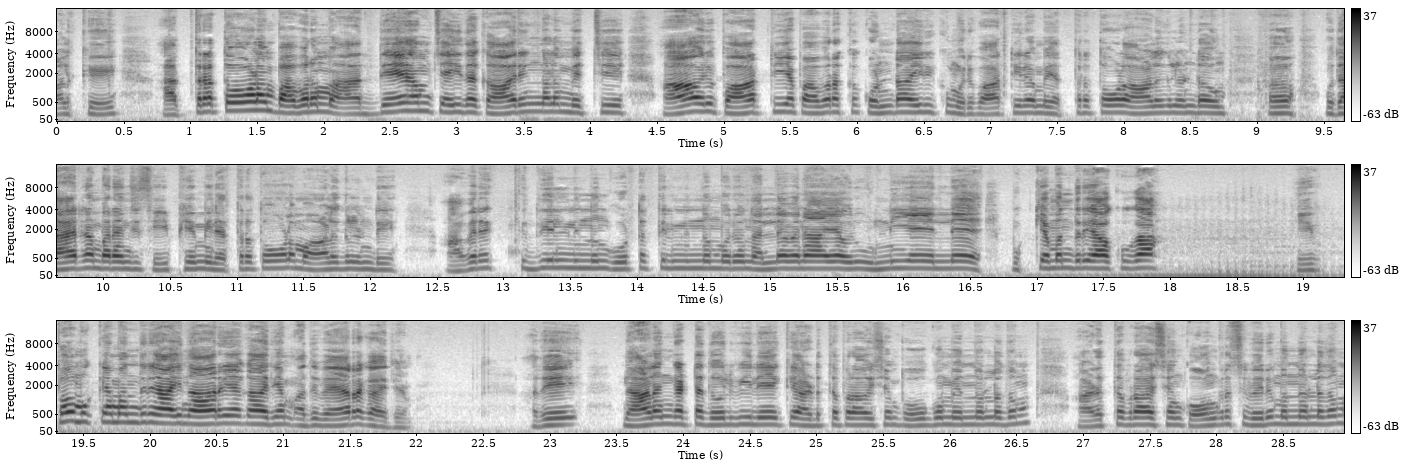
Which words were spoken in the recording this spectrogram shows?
ആൾക്ക് അത്രത്തോളം പവറും അദ്ദേഹം ചെയ്ത കാര്യങ്ങളും വെച്ച് ആ ഒരു പാർട്ടിയെ പവറൊക്കെ കൊണ്ടായിരിക്കും ഒരു പാർട്ടിയിലാകുമ്പോൾ എത്രത്തോളം ആളുകളുണ്ടാവും. ഇപ്പോൾ ഉദാഹരണം പറയാൻ സി പി എമ്മിൽ എത്രത്തോളം ആളുകളുണ്ട്. അവരെ ഇതിൽ നിന്നും കൂട്ടത്തിൽ നിന്നും ഒരു നല്ലവനായ ഒരു ഉണ്ണിയെയല്ലേ മുഖ്യമന്ത്രിയാക്കുക? ഇപ്പോൾ മുഖ്യമന്ത്രിയായി നാറിയ കാര്യം അത് വേറെ കാര്യം. അത് നാണംകെട്ട തോൽവിയിലേക്ക് അടുത്ത പ്രാവശ്യം പോകുമെന്നുള്ളതും അടുത്ത പ്രാവശ്യം കോൺഗ്രസ് വരുമെന്നുള്ളതും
